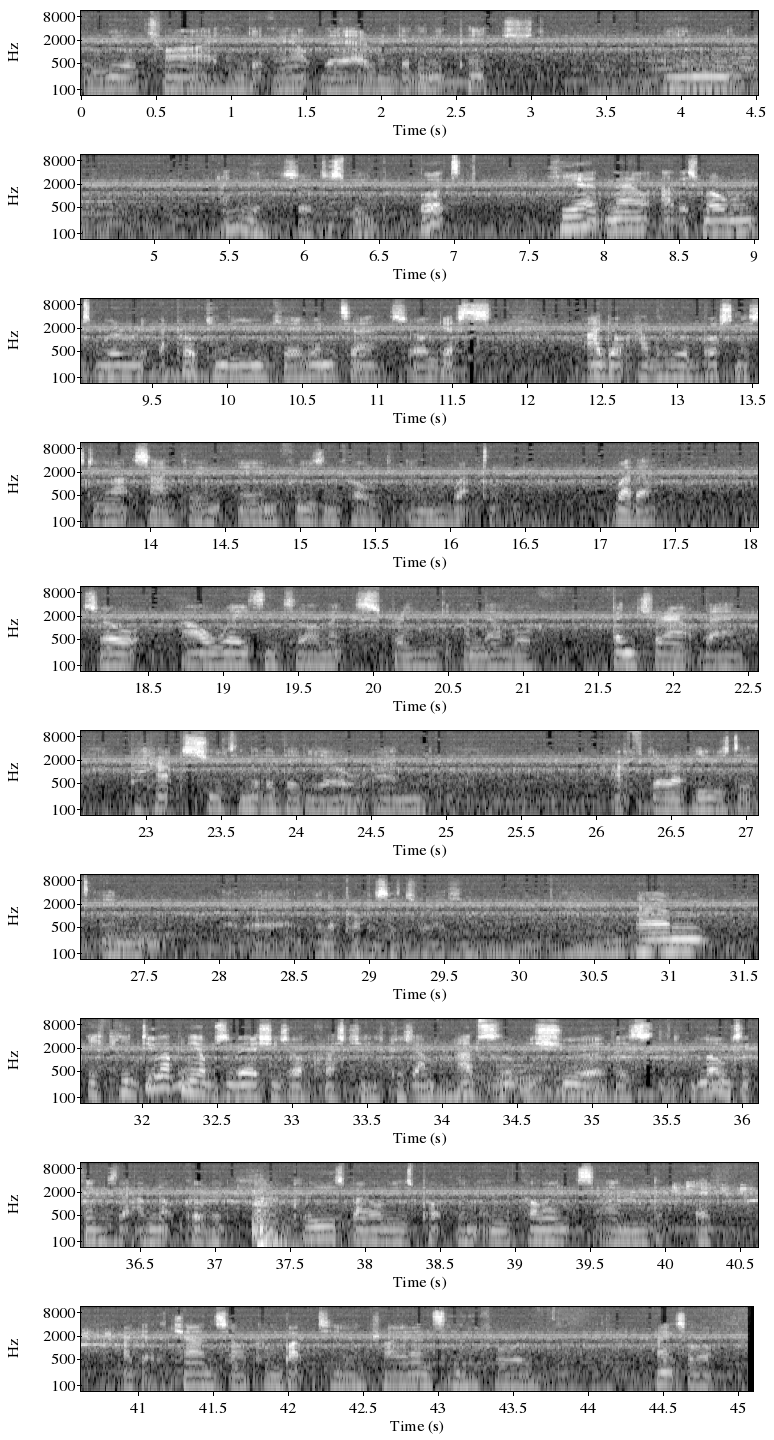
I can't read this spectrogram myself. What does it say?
a real try and getting out there and getting it pitched in anger, so to speak. But here now, at this moment, we're approaching the UK winter, so I guess I don't have the robustness to go out cycling in freezing cold and wet weather. So I'll wait until next spring and then we'll venture out then, perhaps shoot another video and after I've used it in uh, in a proper situation. Um, if you do have any observations or questions, because I'm absolutely sure there's loads of things that I've not covered, please by all means pop them in the comments and if I get the chance, I'll come back to you and try and answer them for you. Thanks a lot.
